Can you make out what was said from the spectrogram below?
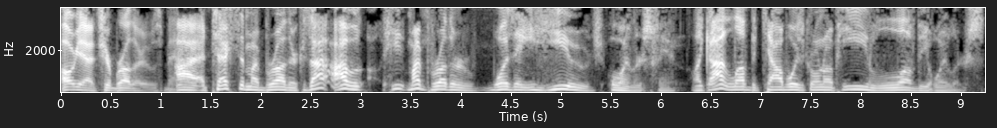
Oh yeah, it's your brother. It was me. I texted my brother because I, I was he my brother was a huge Oilers fan. Like I loved the Cowboys growing up. He loved the Oilers.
